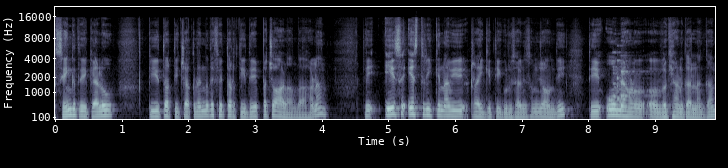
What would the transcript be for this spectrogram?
ਸਿੰਘ ਤੇ ਕਹਿ ਲਓ ਵੀ ਧਰਤੀ ਚੱਕ ਲੈਂਦਾ ਤੇ ਫਿਰ ਧਰਤੀ ਦੇ ਭੁਚਾਲ ਆਉਂਦਾ ਹਨਾ? ਤੇ ਇਸ ਇਸ ਤਰੀਕੇ ਨਾਲ ਵੀ ਟਰਾਈ ਕੀਤੀ ਗੁਰੂ ਸਾਹਿਬ ਨੇ ਸਮਝਾਉਣ ਦੀ ਤੇ ਉਹ ਮੈਂ ਹੁਣ ਅ, ਵਿਖਿਆਨ ਕਰਨ ਲੱਗਾ।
